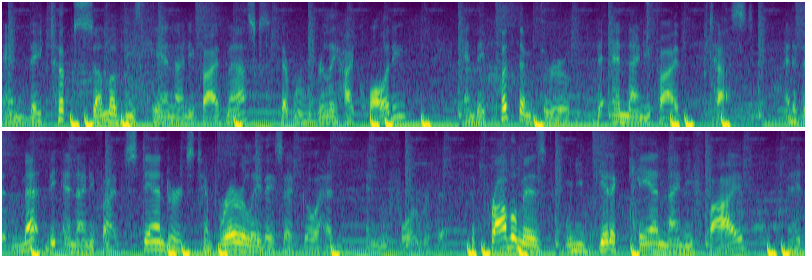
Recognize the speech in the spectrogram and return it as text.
And they took some of these KN95 masks that were really high quality and they put them through the N95 test. And if it met the N95 standards, temporarily they said go ahead and move forward with it. The problem is when you get a KN95 and it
